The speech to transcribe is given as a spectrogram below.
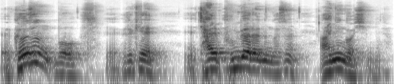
그것은 뭐 그렇게 잘 분별하는 것은 아닌 것입니다.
